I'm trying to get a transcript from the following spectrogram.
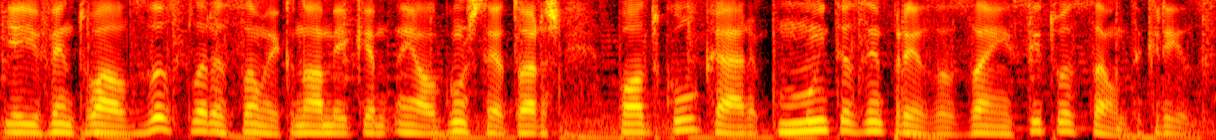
e a eventual desaceleração económica em alguns setores pode colocar muitas empresas em situação de crise.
